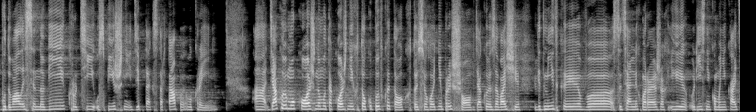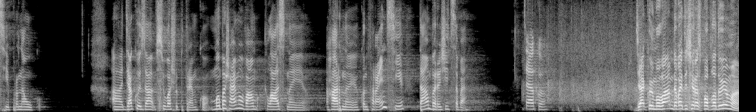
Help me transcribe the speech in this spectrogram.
будувалися нові, круті, успішні діптек стартапи в Україні. А, Дякуємо кожному та кожній, хто купив квиток, хто сьогодні прийшов. Дякую за ваші відмітки в соціальних мережах і різні комунікації про науку. Дякую за всю вашу підтримку. Ми бажаємо вам класної, гарної конференції та бережіть себе. Дякую. Дякуємо вам. Давайте ще раз поаплодуємо.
